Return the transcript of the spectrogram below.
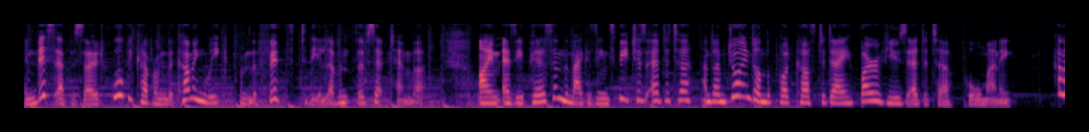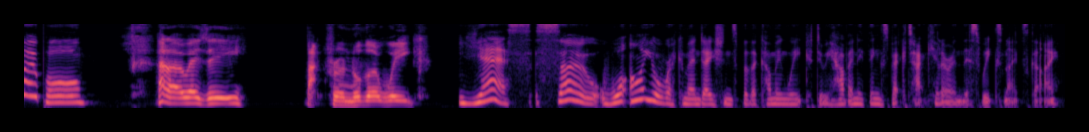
In this episode, we'll be covering the coming week from the 5th to the 11th of September. I'm Ezzy Pearson, the magazine's features editor, and I'm joined on the podcast today by reviews editor Paul Money. Hello, Paul. Hello, Ezzy. Back for another week. Yes. So, what are your recommendations for the coming week? Do we have anything spectacular in this week's night sky?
